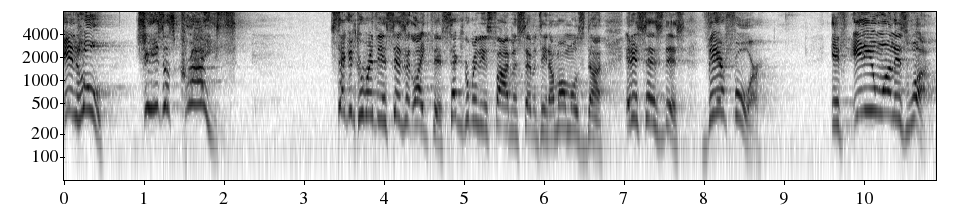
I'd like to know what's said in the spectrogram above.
In who? Jesus Christ. Second Corinthians says it like this Second Corinthians 5 and 17. I'm almost done. And it says this Therefore, if anyone is what?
